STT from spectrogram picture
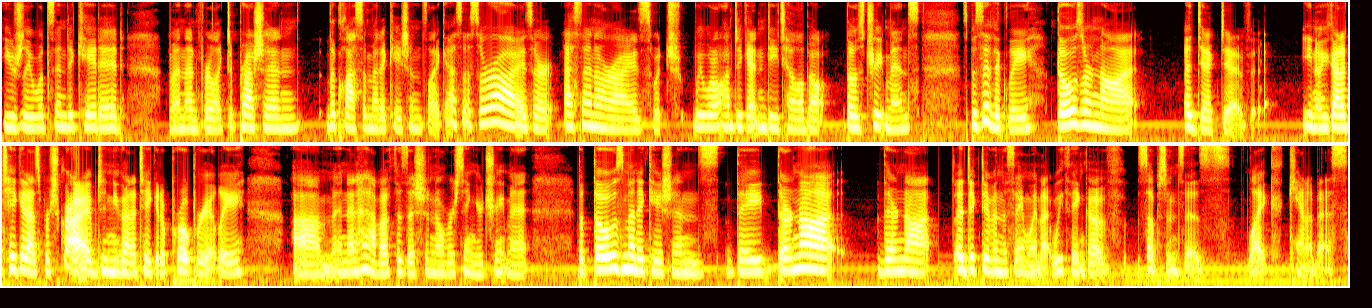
usually what's indicated. And then for like depression, the class of medications like SSRIs or SNRIs, which we won't have to get in detail about those treatments specifically, those are not addictive. You know, you got to take it as prescribed and you got to take it appropriately um, and then have a physician overseeing your treatment. But those medications, they they're not they're not addictive in the same way that we think of substances like cannabis.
